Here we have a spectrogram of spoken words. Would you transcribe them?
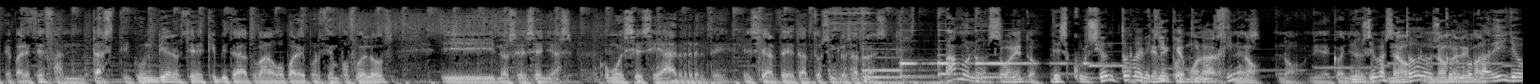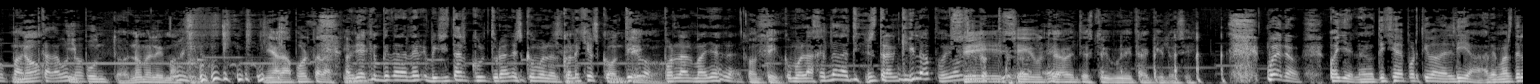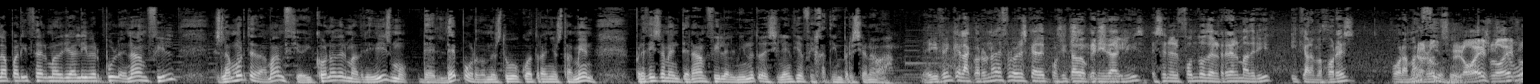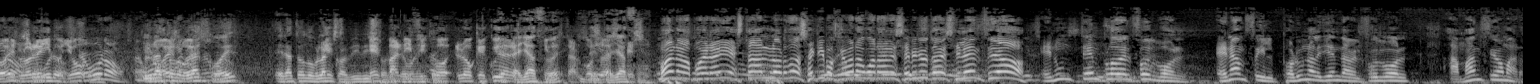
me parece fantástico. Un día nos tienes que invitar a tomar algo para ir por Cienpozuelos y nos enseñas cómo es ese arte, ese arte de tantos siglos atrás. Vámonos. Qué bonito. De excursión todo ¿A el equipo. que ¿Te imaginas? No, no, ni de coña. Nos llevas a todos no con un bocadillo para No, cada uno. Y punto, no me lo imagino. ni a la puerta de la esquina. Habría que empezar a hacer visitas culturales como en los colegios contigo, contigo. por las mañanas. Contigo. Como la agenda la tienes tranquila, podríamos ir Sí, contigo. sí, ¿eh? últimamente estoy muy tranquilo, sí. Bueno, oye, la noticia deportiva del día, además de la paliza del Madrid a Liverpool en Anfield, es la muerte de Amancio, icono del madridismo, del Depor, donde estuvo cuatro años también. Precisamente en Anfield, el minuto de silencio, fíjate, impresionaba. Me dicen que la corona de flores que ha depositado Kenny Dalglish es en el fondo del Real Madrid y que a lo mejor es por Amancio. No, no, lo es, lo es, lo es, lo he leído yo. Seguro, es, todo es. blanco, ¿eh? Era todo blanco, Es- visto. Es magnífico lo que cuida Detallazo, de ¿eh? estas cosas. Detallazo. Bueno, pues ahí están los dos equipos que van a guardar ese minuto de silencio en un templo del fútbol, en Anfield, por una leyenda del fútbol, Amancio Amaro.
